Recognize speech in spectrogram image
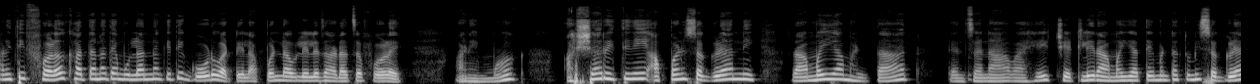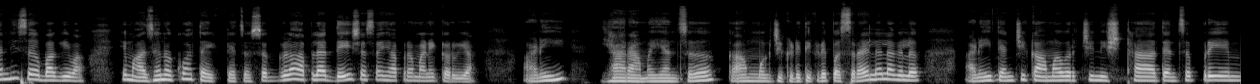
आणि ती फळं खाताना त्या मुलांना किती गोड वाटेल. आपण लावलेलं झाडाचं फळ आहे. आणि मग अशा रीतीने आपण सगळ्यांनी रामय्या म्हणतात त्यांचं नाव आहे चेटली रामय्या. ते म्हणतात तुम्ही सगळ्यांनी सहभागी व्हा. हे माझं नको आता एकट्याचं. सगळं आपला देश असा ह्याप्रमाणे करूया. आणि ह्या रामय्यांचं काम मग जिकडे तिकडे पसरायला लागलं. आणि त्यांची कामावरची निष्ठा त्यांचं प्रेम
